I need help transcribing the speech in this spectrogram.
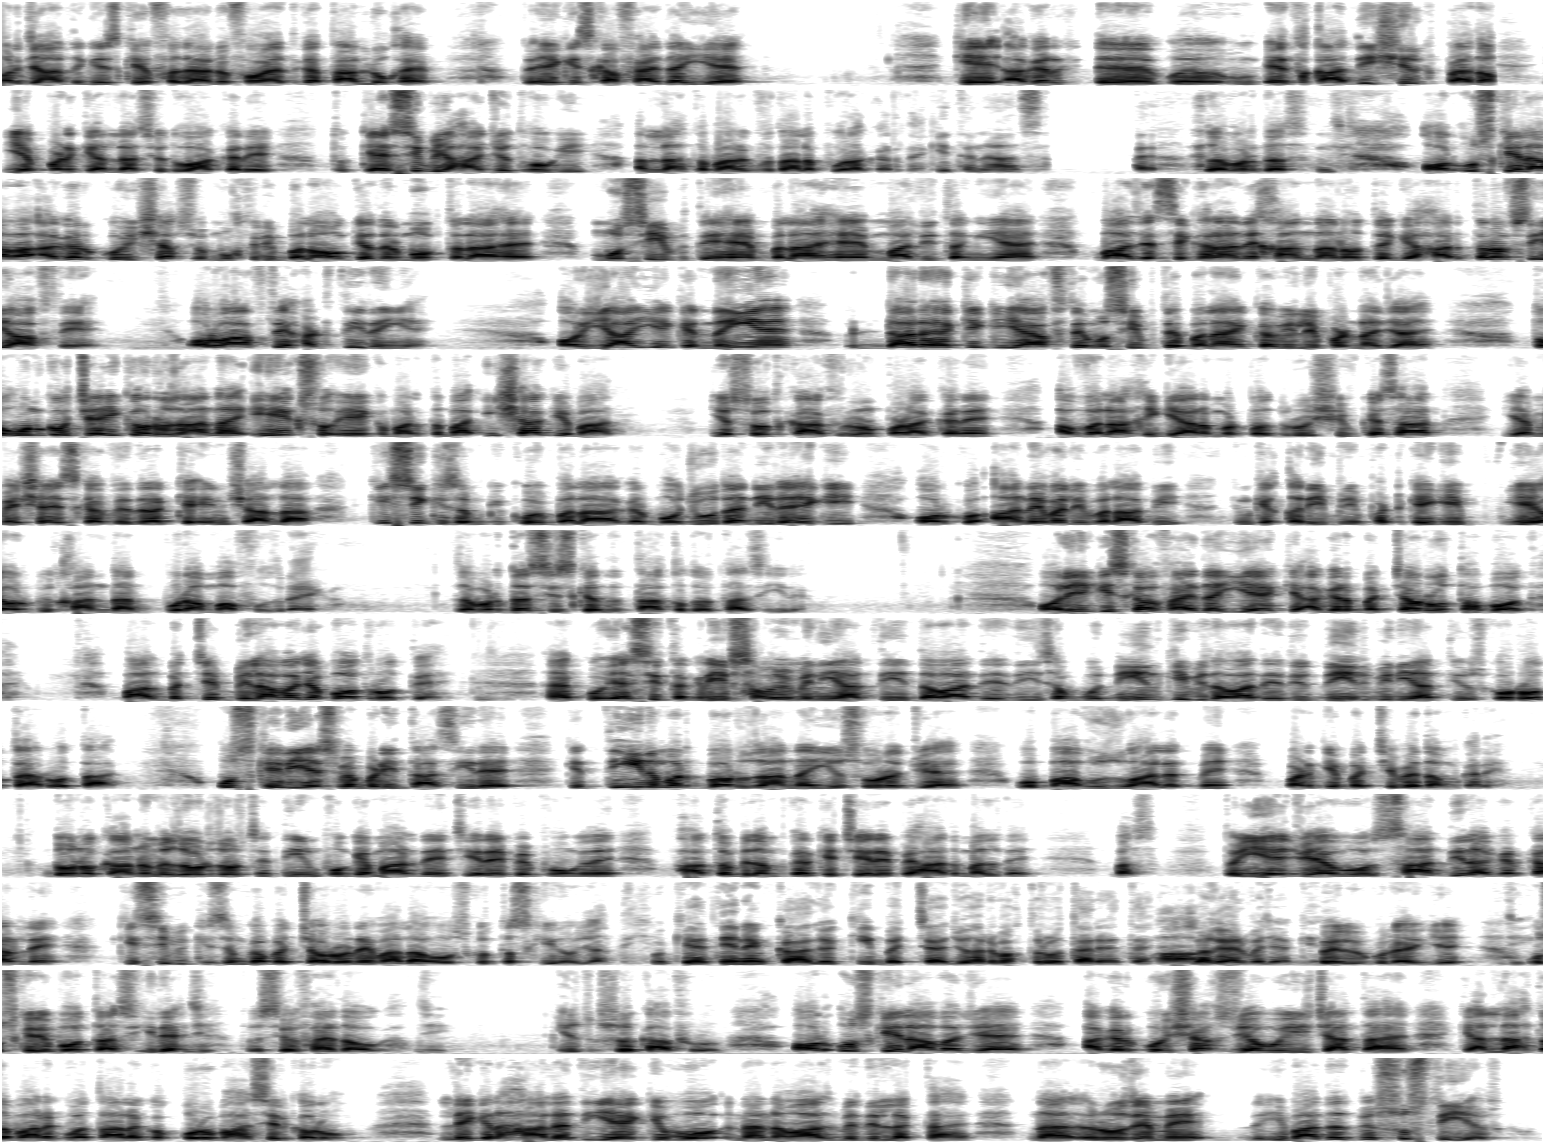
और जहाँ तक इसके फ़जाइल फ़वाद का ताल्लुक़ है तो एक इसका फ़ायदा ये है कि अगर एतकादी शिरक पैदा ये पढ़ के अल्लाह से दुआ करे तो कैसी भी हाजत होगी अल्लाह तबारक वाली पूरा कर देंगे। कितना आसान ज़बरदस्त। और उसके अलावा अगर कोई शख्स मुख्तलिफ़ बलाओं के अंदर मुबतला है मुसीबतें हैं बलाएँ हैं माली तंगियाँ हैं बाज़ ऐसे घराने ख़ानदान होते हैं कि हर तरफ़ से ही आफतें हैं और वो आफतें हटती नहीं हैं। और या ये कि नहीं है, डर है कि ये हफ़्ते मुसीबतें बनाएँ, कभी लिपट ना जाएँ तो उनको चाहिए कि रोज़ाना एक सौ एक मरतबा ईशा के बाद ये सूद काफिरून पढ़ा करें, अव्वल, आखिर ग्यारह मरतबा दुरुशिफ के साथ, या हमेशा इसका विद रखें इन किसी किस्म की कोई बला अगर मौजूद है, नहीं रहेगी, और कोई आने वाली बला भी इनके करीब नहीं फटकेगी, ये और भी ख़ानदान पूरा महफूज रहेगा। ज़बरदस्त इसके अंदर ताकत और तासीर है। और एक इसका फ़ायदा ये है कि अगर बच्चा रोता बहुत है बाद बच्चे बिला वजह बहुत रोते हैं। है, कोई ऐसी तकलीफ़ समझ में नहीं आती, दवा दे दी सबको नींद की भी दवा दे दी, नींद भी नहीं आती, उसको रोता है रोता है। उसके लिए इसमें बड़ी तासीर है कि तीन मरतबा रोज़ाना ये सूरज जो है, वो बावजू हालत में पढ़ के बच्चे पे दम करें। दोनों कानों में ज़ोर ज़ोर से तीन फूंके मार दें, चेहरे पे फूंक दें, हाथों पे दम करके चेहरे पे हाथ मल दें। बस। तो ये जो है वो सात दिन अगर कर लें किसी भी किस्म का बच्चा रोने वाला हो उसको तस्कीन हो जाती है। वो कहते हैं कालो की बच्चा जो हर वक्त रोता रहता है हाँ, बगैर वजह के। बिल्कुल है ये। उसके लिए बहुत तासीर है तो इससे फ़ायदा होगा। जी। ये तो काफिर और उसके अलावा जो है अगर कोई शख्स जो है वो ये चाहता है कि अल्लाह तबारक व ताली का कुर्ब हासिल करूँ लेकिन हालत यह है कि वो ना नमाज़ में दिल लगता है ना रोज़े में इबादत में सुस्ती है उसको।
